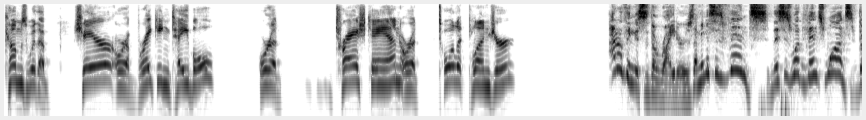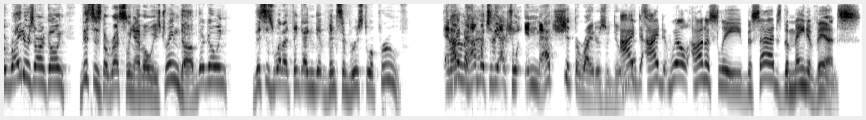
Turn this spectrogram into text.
comes with a chair or a breaking table or a trash can or a toilet plunger. I don't think this is the writers. I mean, this is Vince. This is what Vince wants. The writers aren't going, this is the wrestling I've always dreamed of. They're going, this is what I think I can get Vince and Bruce to approve. And I don't know how much of the actual in match shit the writers are doing. I, I, well, honestly, besides the main events,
